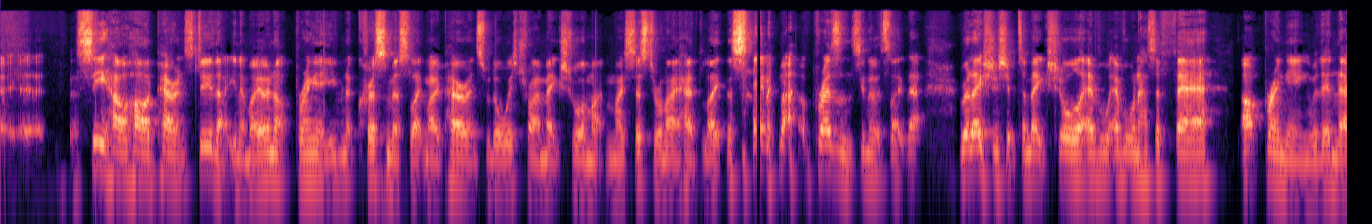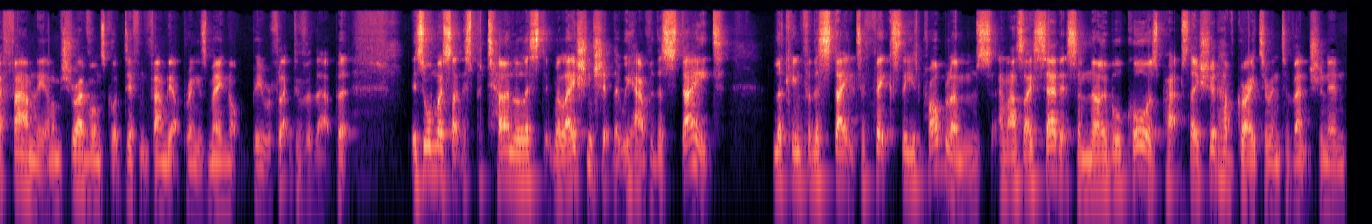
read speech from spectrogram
uh, see how hard parents do that. You know, my own upbringing, even at Christmas, like my parents would always try and make sure my, my sister and I had like the same amount of presents. You know, it's like that relationship to make sure every, everyone has a fair upbringing within their family. And I'm sure everyone's got different family upbringings, may not be reflective of that, but it's almost like this paternalistic relationship that we have with the state, looking for the state to fix these problems. And as I said, it's a noble cause. Perhaps they should have greater intervention in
